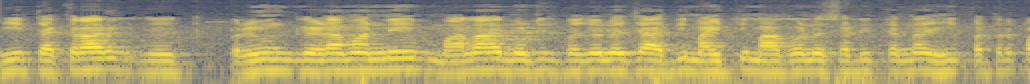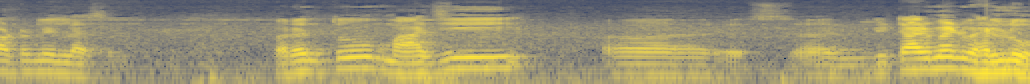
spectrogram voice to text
ही तक्रार प्रवीण गेडामांनी मला नोटीस बजावण्याच्या आधी माहिती मागवण्यासाठी त्यांना ही पत्र पाठवलेलं असेल. परंतु माझी रिटायरमेंट व्हॅल्यू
